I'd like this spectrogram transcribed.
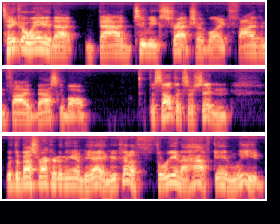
Take away that bad two week stretch of like five and five basketball. The Celtics are sitting with the best record in the NBA, and we've got a three and a half game lead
